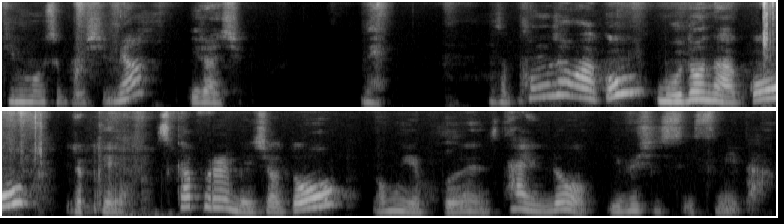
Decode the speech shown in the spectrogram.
뒷모습 보시면 이런 식으로 네. 그래서 풍성하고 모던하고 이렇게 스카프를 매셔도 너무 예쁜 스타일로 입으실 수 있습니다.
